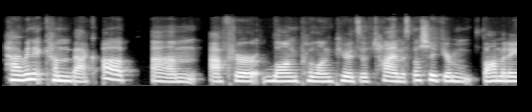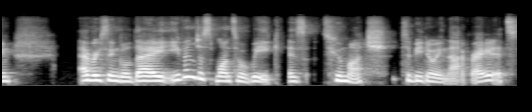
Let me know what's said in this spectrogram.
having it come back up um, after long, prolonged periods of time, especially if you're vomiting every single day, even just once a week, is too much to be doing that, right? It's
